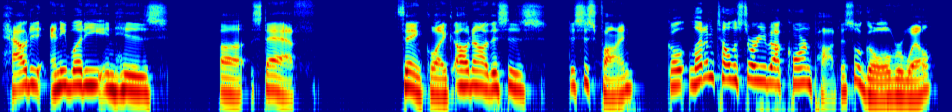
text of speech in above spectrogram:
How did anybody in his uh, staff think like, oh no, this is this is fine. Go let him tell the story about corn pop. This will go over well.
